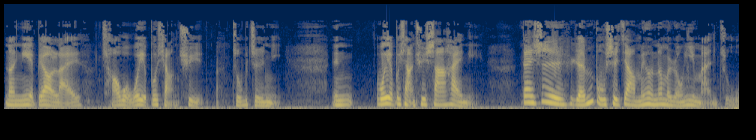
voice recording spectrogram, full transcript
那你也不要来吵我，我也不想去阻止你，嗯，我也不想去杀害你。但是人不是这样，没有那么容易满足。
